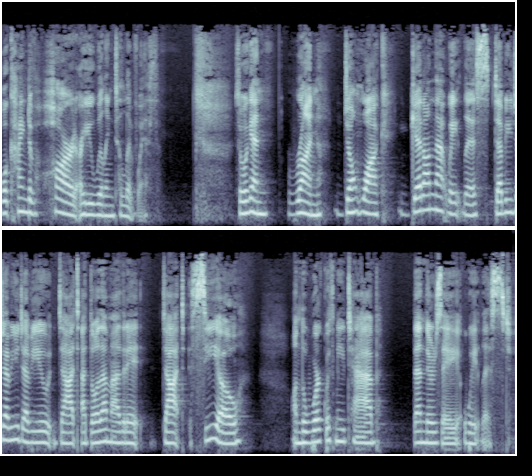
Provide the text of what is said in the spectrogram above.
What kind of hard are you willing to live with? So, again, run, don't walk, get on that wait list www.atodamadre.co on the Work With Me tab, then there's a wait list.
